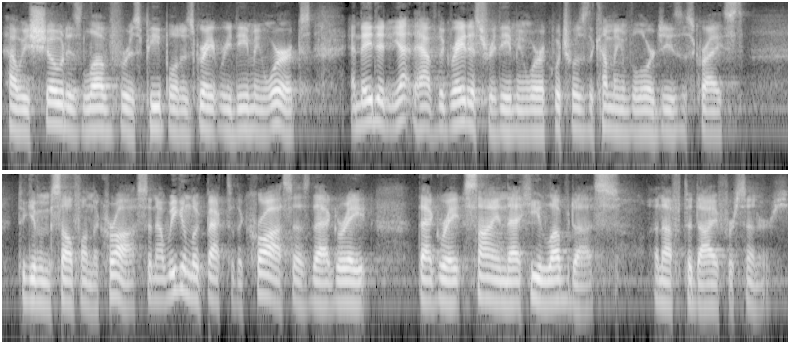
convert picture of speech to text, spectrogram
how He showed His love for His people and His great redeeming works. And they didn't yet have the greatest redeeming work, which was the coming of the Lord Jesus Christ to give Himself on the cross. And now we can look back to the cross as that great, that great sign that He loved us enough to die for sinners.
